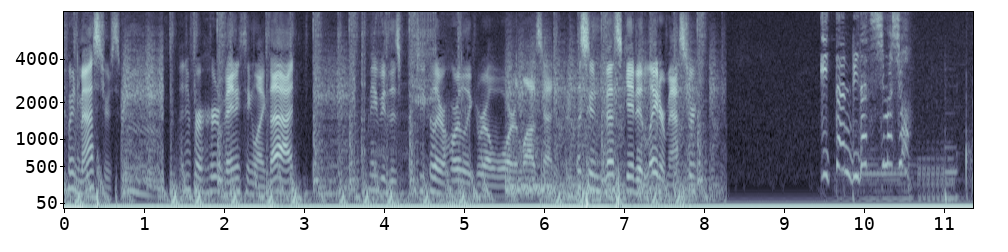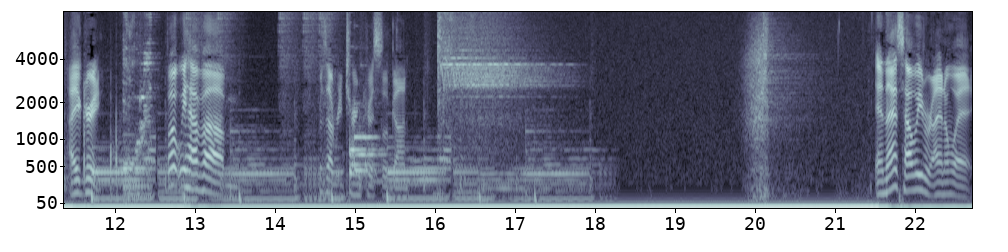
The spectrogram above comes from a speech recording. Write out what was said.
Twin Masters? I never heard of anything like that. Maybe this particular Holy Grail war allows that. Let's investigate it later, Master. I agree. But we have, um... Where's that return crystal gone? And that's how we ran away.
